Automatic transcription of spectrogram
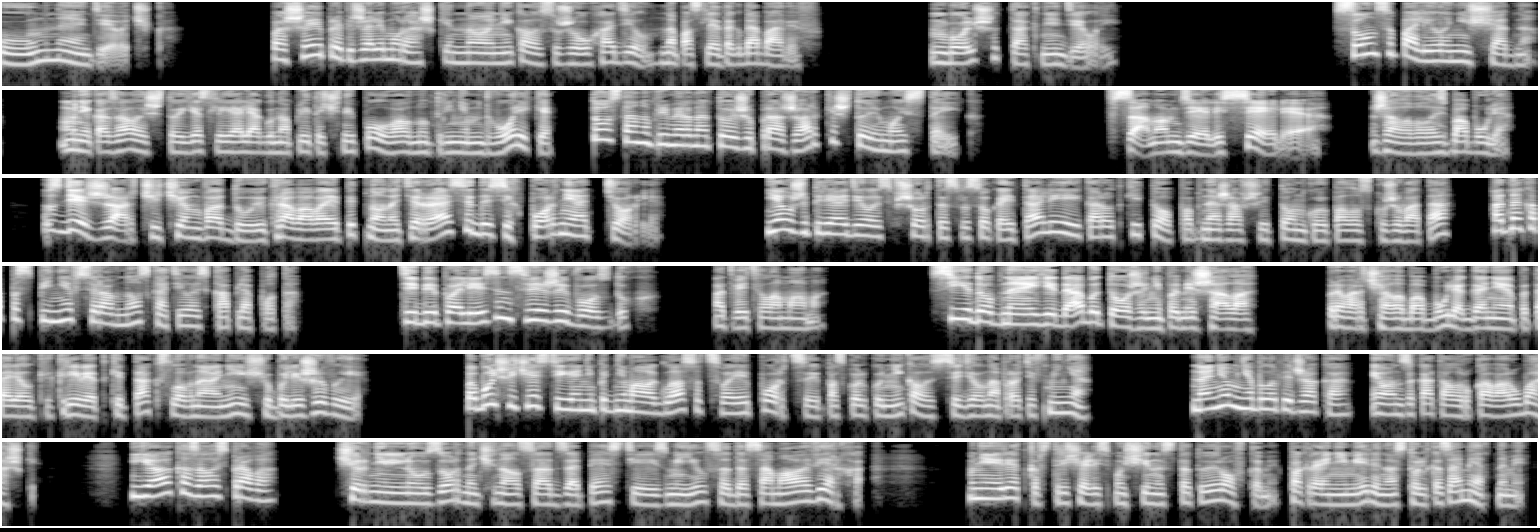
«Умная девочка». По шее пробежали мурашки, но Николас уже уходил, напоследок добавив. Больше так не делай. Солнце палило нещадно. Мне казалось, что если я лягу на плиточный пол во внутреннем дворике, то стану примерно той же прожарки, что и мой стейк. «В самом деле, Селия», — жаловалась бабуля, — «здесь жарче, чем в аду, и кровавое пятно на террасе до сих пор не оттерли». Я уже переоделась в шорты с высокой талией и короткий топ, обнажавший тонкую полоску живота, однако по спине все равно скатилась капля пота. «Тебе полезен свежий воздух», — ответила мама. «Съедобная еда бы тоже не помешала», — проворчала бабуля, гоняя по тарелке креветки так, словно они еще были живые. По большей части я не поднимала глаз от своей порции, поскольку Николас сидел напротив меня. На нем не было пиджака, и он закатал рукава рубашки. Я оказалась права. Чернильный узор начинался от запястья и изменился до самого верха — мне редко встречались мужчины с татуировками, по крайней мере, настолько заметными.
